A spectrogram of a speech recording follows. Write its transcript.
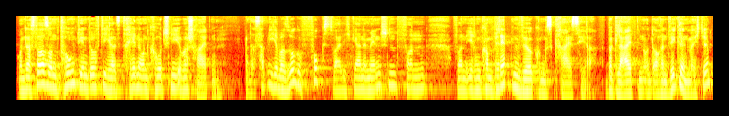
Und das war so ein Punkt, den durfte ich als Trainer und Coach nie überschreiten. Das hat mich aber so gefuchst, weil ich gerne Menschen von, von ihrem kompletten Wirkungskreis her begleiten und auch entwickeln möchte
